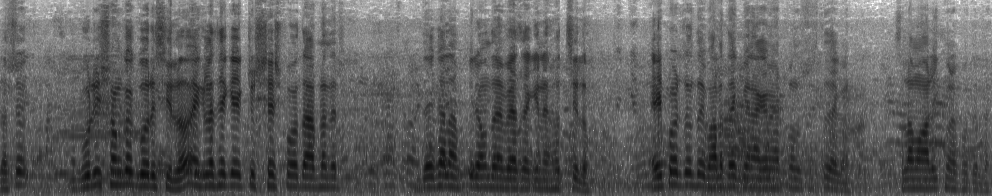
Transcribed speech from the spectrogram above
দর্শক গরির সংখ্যা গরু ছিল। এগুলা থেকে একটু শেষ পর্যন্ত আপনাদের দেখালাম কীরকম দামে বেচা কিনা হচ্ছিল। এই পর্যন্ত ভালো থাকবেন, আগামী হাট সুস্থ থাকবেন। সালামু আলাইকুম রহমতুল্লাহ।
